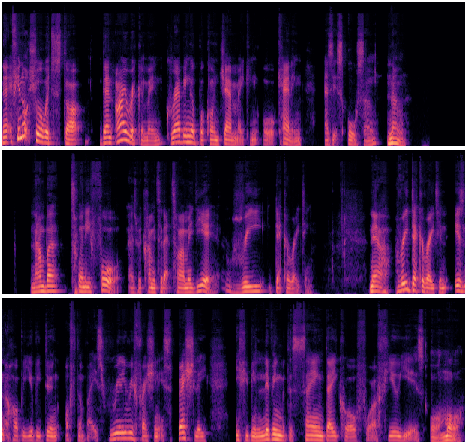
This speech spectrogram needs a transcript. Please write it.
Now, if you're not sure where to start, then I recommend grabbing a book on jam making or canning, as it's also known. Number 24, as we're coming to that time of year, redecorating. Now, redecorating isn't a hobby you'll be doing often, but it's really refreshing, especially if you've been living with the same decor for a few years or more.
